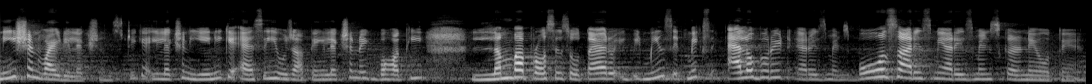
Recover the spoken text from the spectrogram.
nationwide elections ठीक है? इलेक्शन ये नहीं कि ऐसे ही हो जाते हैं। इलेक्शन एक बहुत ही लंबा प्रोसेस होता है और it means it makes elaborate arrangements बहुत सारे इसमें अरेंजमेंट्स करने होते हैं।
